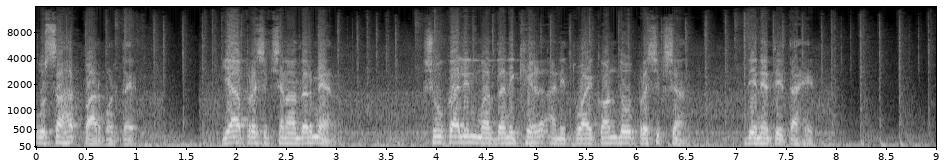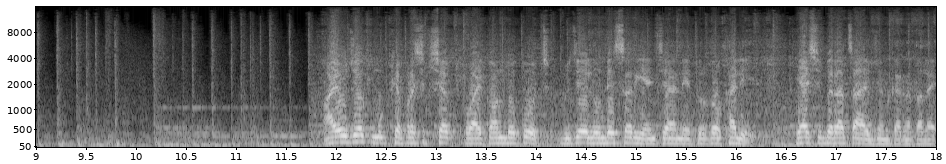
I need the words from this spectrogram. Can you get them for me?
उत्साहात पार पडत आहे या प्रशिक्षणादरम्यान शिवकालीन मैदानी खेळ आणि त्वायकॉन्दो प्रशिक्षण देण्यात येत आहेत. आयोजक मुख्य प्रशिक्षक त्वायकॉन्दो कोच विजय लोंडेसर यांच्या नेतृत्वाखाली या शिबिराचं आयोजन करण्यात आलंय.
